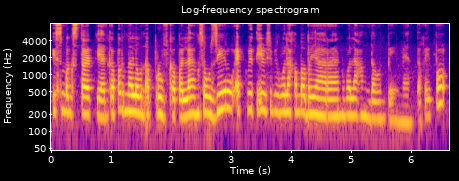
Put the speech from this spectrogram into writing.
is mag-start yan kapag na-loan approve ka pa lang. So, zero equity, ibig sabihin wala kang babayaran, wala kang down payment. Okay po?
